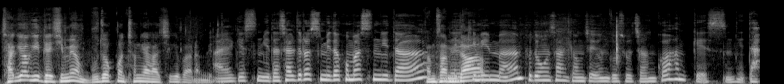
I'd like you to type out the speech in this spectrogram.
자격이 되시면 무조건 청약하시기 바랍니다. 알겠습니다. 잘 들었습니다. 고맙습니다. 감사합니다. 네, 김인만 부동산 경제연구소장과 함께했습니다.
